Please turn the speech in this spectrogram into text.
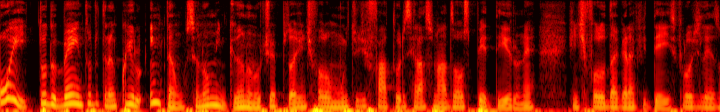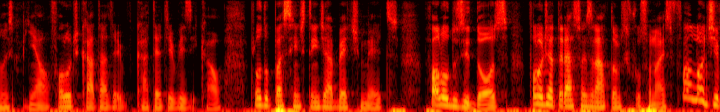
Oi, tudo bem? Tudo tranquilo? Então, se eu não me engano, no último episódio a gente falou muito de fatores relacionados ao hospedeiro, né? A gente falou da gravidez, falou de lesão espinhal, falou de catéter, catéter vesical, falou do paciente que tem diabetes mellitus, falou dos idosos, falou de alterações anatômicas funcionais, falou de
